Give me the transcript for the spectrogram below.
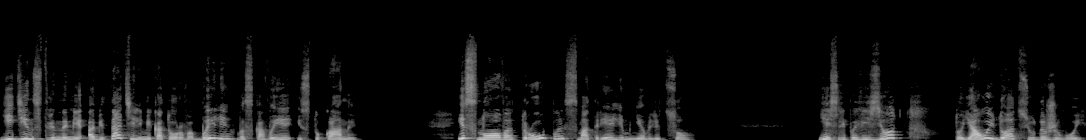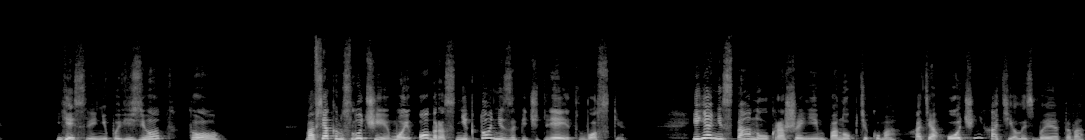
единственными обитателями которого были восковые истуканы. И снова трупы смотрели мне в лицо. Если повезет, то я уйду отсюда живой. Если не повезет, то... Во всяком случае, мой образ никто не запечатлеет в воске. И я не стану украшением паноптикума, хотя очень хотелось бы этого.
